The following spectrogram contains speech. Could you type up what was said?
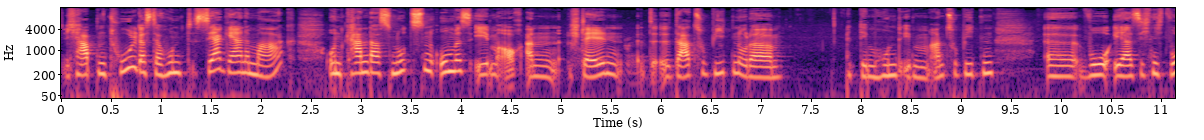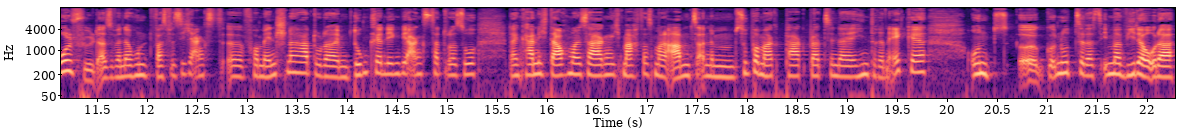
Ich habe ein Tool, das der Hund sehr gerne mag und kann das nutzen, um es eben auch an Stellen dazu bieten oder dem Hund eben anzubieten, äh, wo er sich nicht wohlfühlt. Also wenn der Hund, was weiß ich, Angst äh, vor Menschen hat oder im Dunkeln irgendwie Angst hat oder so, dann kann ich da auch mal sagen, ich mache das mal abends an einem Supermarktparkplatz in der hinteren Ecke und äh, nutze das immer wieder. Oder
